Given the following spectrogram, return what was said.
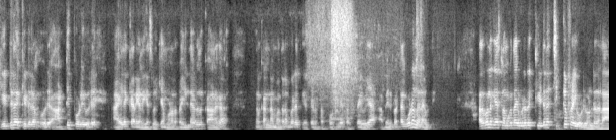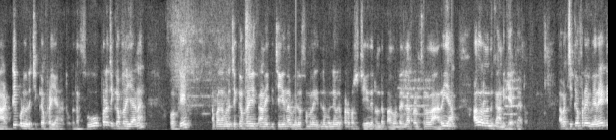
കിടിലം കിടിലം ഒരു അടിപൊളി ഒരു അയലക്കറിയാണ് ഗ്യാസ് വയ്ക്കാൻ പോകുന്നത് അപ്പോൾ എല്ലാവരും കാണുക. നിങ്ങൾ കണ്ടാൽ മാത്രം പോലെ തീർച്ചയായിട്ടും സപ്പോർട്ട് ചെയ്യുക സബ്സ്ക്രൈബ് ചെയ്യുക. ആ ബെൽ ബട്ടൺ കൂടെ മതി അതുപോലെ ഗ്യാസ് നമുക്ക് ഇവിടെ ഒരു കിടില ചിക്കൻ ഫ്രൈ കൂടി ഉണ്ട്. നല്ല അടിപൊളി ഒരു ചിക്കൻ ഫ്രൈ ആണ് കേട്ടോ. നല്ല സൂപ്പർ ചിക്കൻ ഫ്രൈ ആണ്. ഓക്കെ അപ്പോൾ നമ്മൾ ചിക്കൻ ഫ്രൈ കാണിക്ക് ചെയ്യുന്ന വീഡിയോസ് നമ്മൾ ഇതിന് മുന്നേ ഒരുപാട് പ്രാവശ്യം ചെയ്തിട്ടുണ്ട്. അപ്പോൾ അതുകൊണ്ട് എല്ലാ ഫ്രണ്ട്സിനും അത് അറിയാം. അതുകൊണ്ടാണ് ഇത് കാണിക്കായിരുന്നു കേട്ടോ. അപ്പോൾ ചിക്കൻ ഫ്രൈ വെറൈറ്റി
